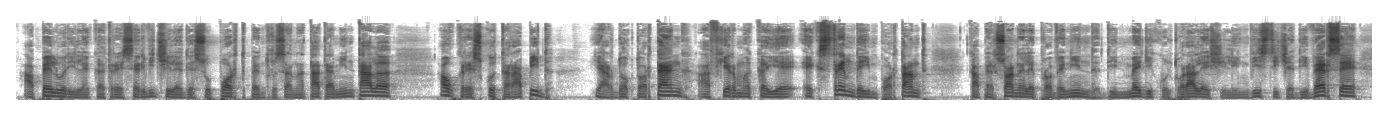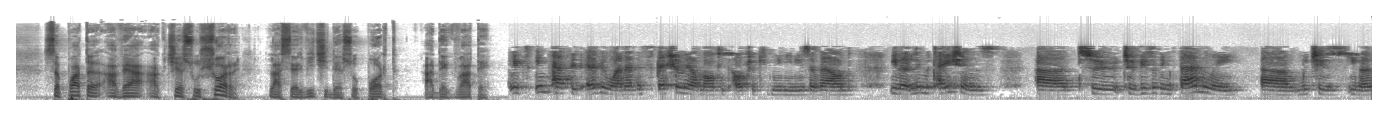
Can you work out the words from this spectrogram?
apelurile către serviciile de suport pentru sănătatea mentală au crescut rapid – iar Dr. Tang afirmă că e extrem de important ca persoanele provenind din medii culturale și lingvistice diverse să poată avea acces ușor la servicii de suport adecvate. It's impacted everyone and especially our multicultural communities around, you know, limitations uh, to, to visiting family, um, which is, you know,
